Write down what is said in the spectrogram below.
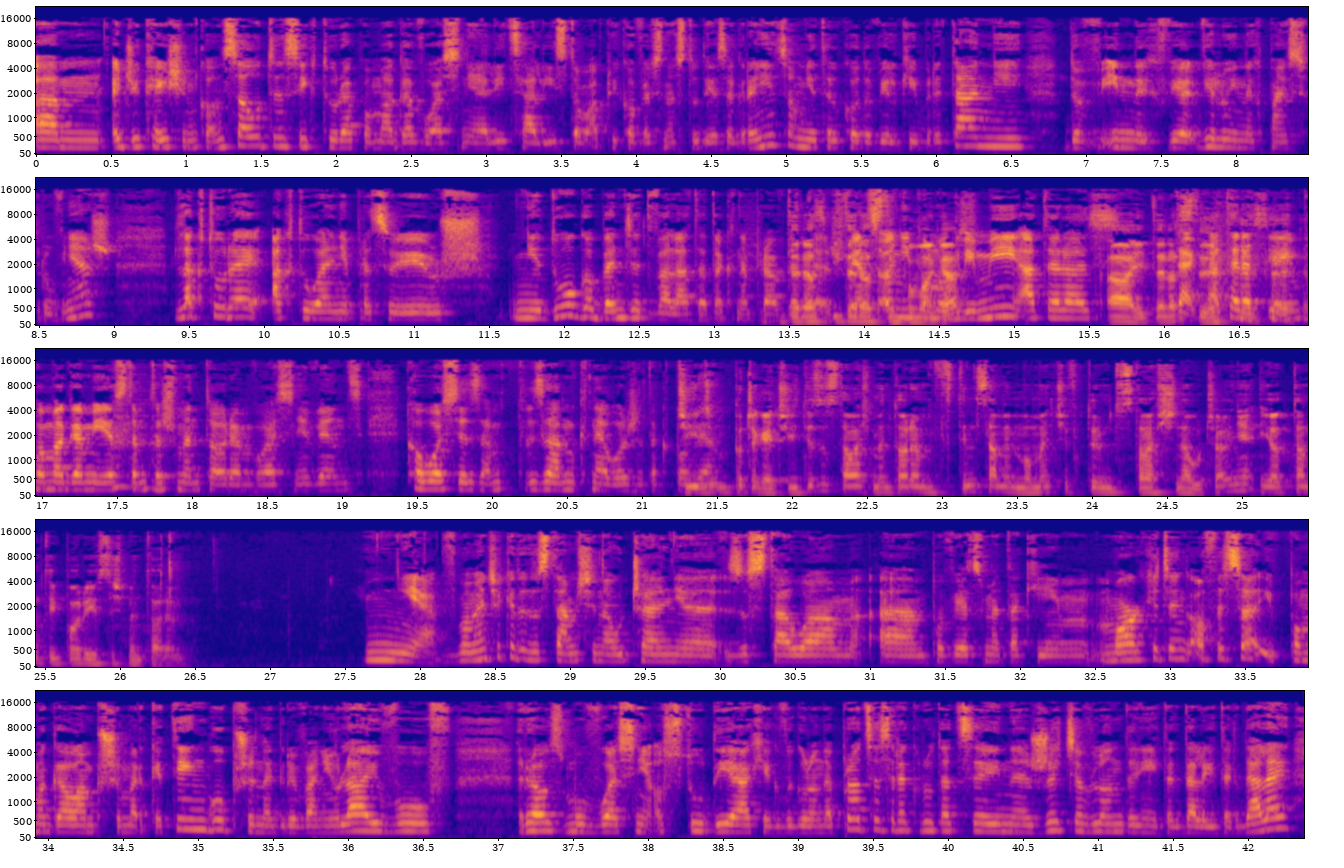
um, Education Consultancy, która pomaga właśnie licealistom aplikować na studia za granicą, nie tylko do Wielkiej Brytanii, do innych, wie, wielu innych państw również, dla której aktualnie pracuję już niedługo, będzie dwa lata tak naprawdę teraz, też, teraz więc oni pomagasz? pomogli mi, a teraz, a, i teraz tak, ty. a teraz ja im pomagam i jestem też mentorem właśnie, więc koło się zam zamknęło, że tak powiem. Czyli, poczekaj, czyli ty zostałaś mentorem w tym samym momencie, w którym dostałaś się na uczelnię i od tamtej pory jesteś mentorem? Nie. W momencie, kiedy dostałam się na uczelnię, zostałam um, powiedzmy takim marketing officer i pomagałam przy marketingu, przy nagrywaniu live'ów, rozmów właśnie o studiach, jak wygląda proces rekrutacyjny, życie w Londynie itd., tak itd. Tak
